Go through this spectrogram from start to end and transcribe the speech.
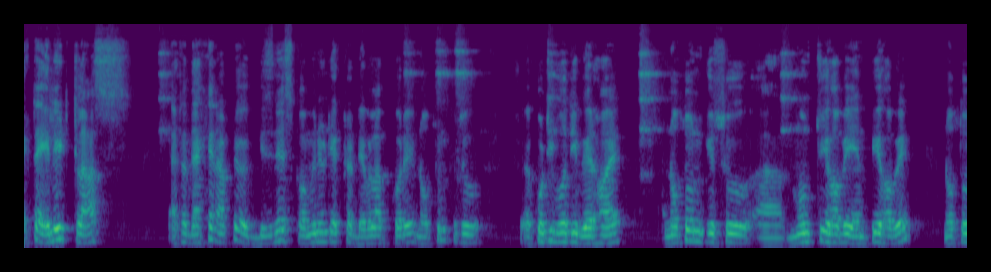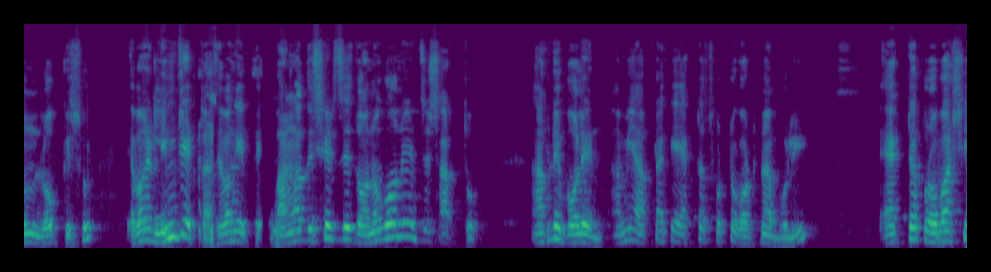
একটা এলিট ক্লাস একটা দেখেন আপনি ওই বিজনেস কমিউনিটি একটা ডেভেলপ করে নতুন কিছু কোটিপতি বের হয় নতুন কিছু মন্ত্রী হবে এমপি হবে নতুন লোক কিছু এবং লিমিটেড ক্লাস এবং বাংলাদেশের যে জনগণের যে স্বার্থ, আপনি বলেন, আমি আপনাকে একটা ছোট্ট ঘটনা বলি। একটা প্রবাসী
